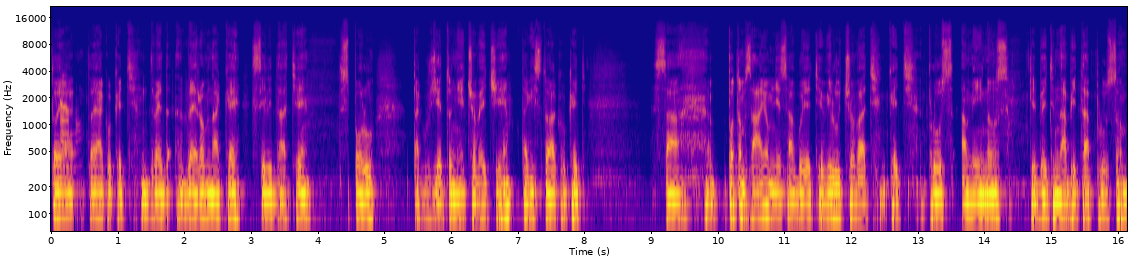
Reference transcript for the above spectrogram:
To je, to je ako keď dve, dve rovnaké sily dáte spolu, tak už je to niečo väčšie. Takisto ako keď sa potom vzájomne sa budete vylúčovať, keď plus a mínus, keď budete nabitá plusom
